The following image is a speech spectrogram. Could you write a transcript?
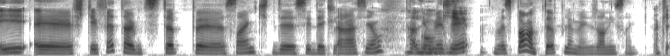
Et euh, je t'ai fait un petit top euh, 5 de ses déclarations dans les médias. OK. Mais c'est pas en top, là, mais j'en ai 5. OK.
